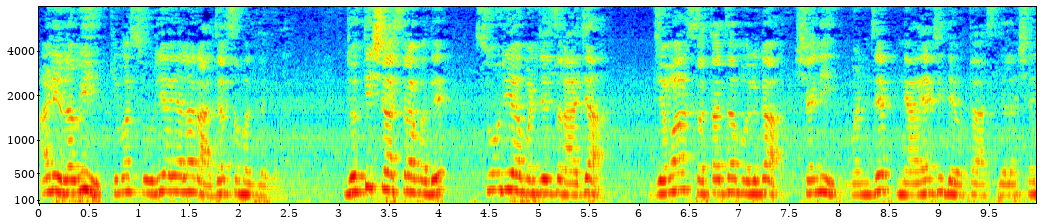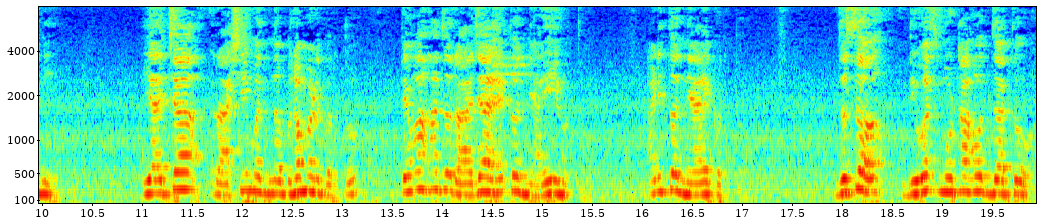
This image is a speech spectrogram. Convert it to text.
आणि रवी किंवा सूर्य याला राजा समजलं गेलं. ज्योतिषशास्त्रामध्ये सूर्य म्हणजेच राजा जेव्हा स्वतःचा मुलगा शनी म्हणजे न्यायाची देवता असलेला शनी याच्या राशीमधनं भ्रमण करतो तेव्हा हा जो राजा आहे तो न्यायी होतो आणि तो न्याय करतो. जसं दिवस मोठा होत जातो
